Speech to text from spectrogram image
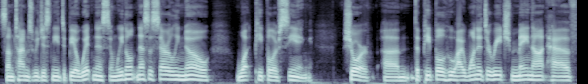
Sometimes we just need to be a witness and we don't necessarily know what people are seeing. Sure, um, the people who I wanted to reach may not have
